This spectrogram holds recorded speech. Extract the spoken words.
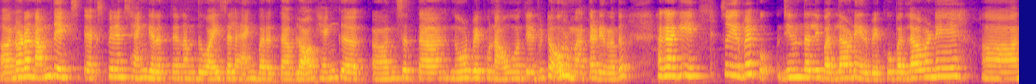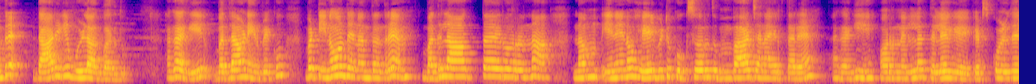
ನೋಡೋಣ, ನಮ್ದು ಎಕ್ಸ್ ಎಕ್ಸ್ಪೀರಿಯೆನ್ಸ್ ಹೆಂಗಿರುತ್ತೆ ನಮ್ಮದು ವಾಯ್ಸ್ ಎಲ್ಲ ಹೆಂಗೆ ಬರುತ್ತಾ ಬ್ಲಾಗ್ ಹೆಂಗೆ ಅನಿಸುತ್ತಾ, ನೋಡಬೇಕು ನಾವು ಅಂತ ಹೇಳ್ಬಿಟ್ಟು ಅವ್ರು ಮಾತಾಡಿರೋದು. ಹಾಗಾಗಿ ಸೊ ಇರಬೇಕು, ಜೀವನದಲ್ಲಿ ಬದಲಾವಣೆ ಇರಬೇಕು. ಬದಲಾವಣೆ ಅಂದರೆ ದಾರಿಗೆ ಮುಳ್ಳಾಗಬಾರ್ದು. ಹಾಗಾಗಿ, ಬದಲಾವಣೆ ಇರಬೇಕು. ಬಟ್ ಇನ್ನೊಂದು ಏನಂತಂದರೆ ಬದಲಾಗ್ತಾ ಇರೋರನ್ನ ನಮ್ಮ ಏನೇನೋ ಹೇಳಿಬಿಟ್ಟು ಕುಗ್ಸೋರು ತುಂಬ ಜನ ಇರ್ತಾರೆ. ಹಾಗಾಗಿ, ಅವ್ರನ್ನೆಲ್ಲ ತಲೆಗೆ ಕೆಡಿಸ್ಕೊಳ್ದೇ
